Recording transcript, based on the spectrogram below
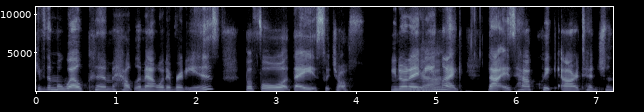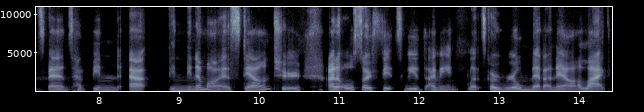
give them a welcome, help them out, whatever it is, before they switch off. You know what I Yeah. mean? Like that is how quick our attention spans have been at been minimized down to. And it also fits with, I mean, let's go real meta now, like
